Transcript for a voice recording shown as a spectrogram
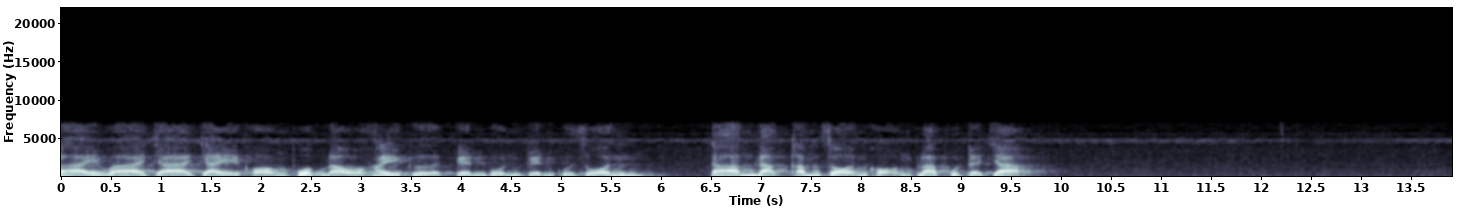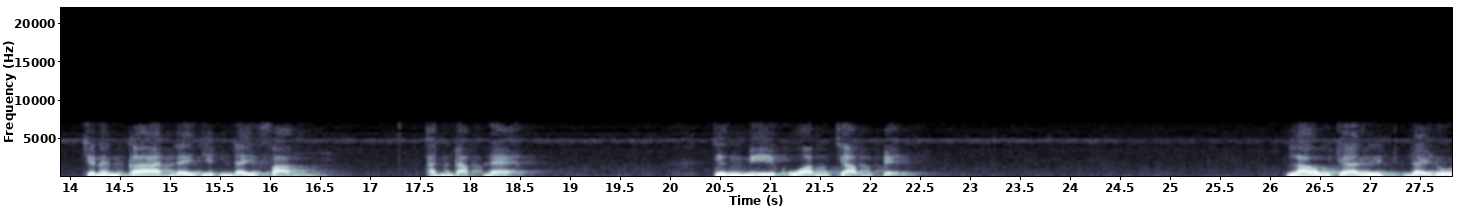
กายวาจาใจของพวกเราให้เกิดเป็นบุญเป็นกุศล ตามหลักคำสอนของพระพุทธเจ้า ฉะนั้นการได้ยินได้ฟังอันดับแรก จึงมีความจำเป็น เราจะได้รู้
